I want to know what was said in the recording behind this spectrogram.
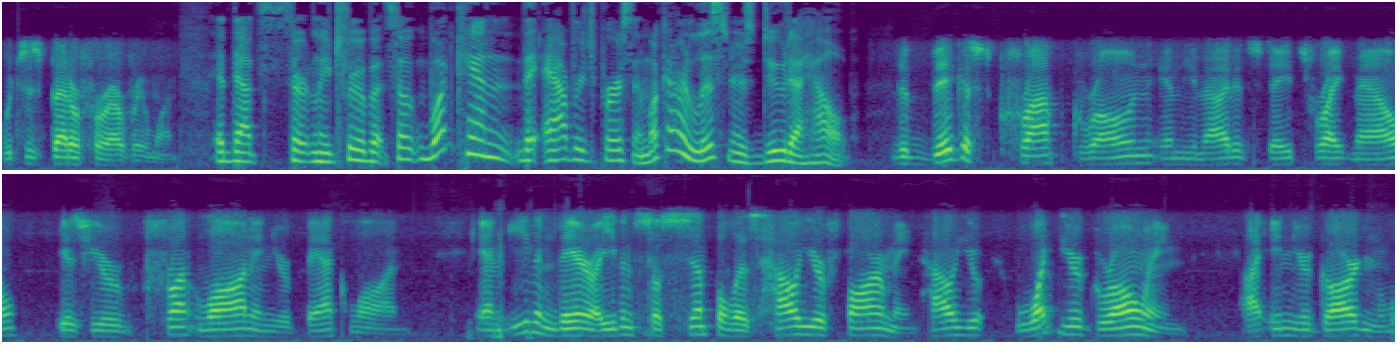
which is better for everyone. That's certainly true. But so, what can the average person, what can our listeners do to help? The biggest crop grown in the United States right now is your front lawn and your back lawn. And even there, even so simple as how you're farming, how you what you're growing uh, in your garden,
